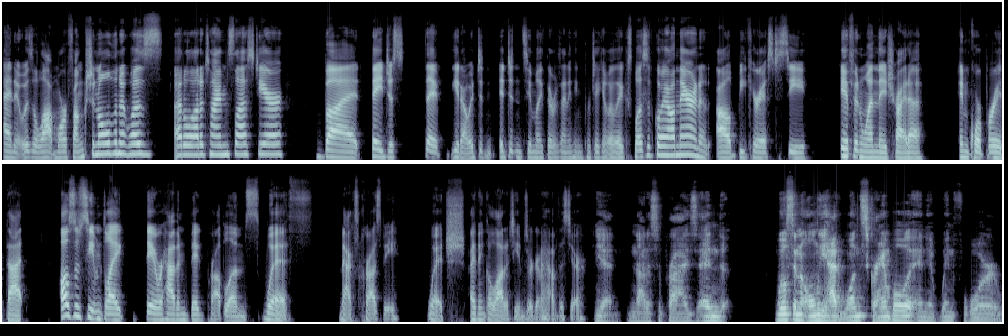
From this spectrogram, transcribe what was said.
and it was a lot more functional than it was at a lot of times last year but they just they you know it didn't it didn't seem like there was anything particularly explosive going on there and it, I'll be curious to see if and when they try to incorporate that. Also seemed like they were having big problems with Maxx Crosby, which I think a lot of teams are going to have this year. Yeah, not a surprise. And Wilson only had one scramble and it went for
